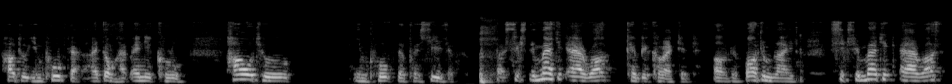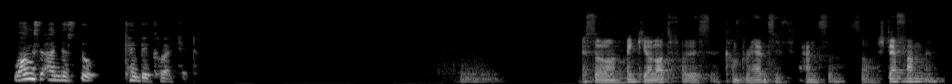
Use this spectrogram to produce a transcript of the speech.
How to improve that? I don't have any clue. How to improve the precision. But systematic error can be corrected. Oh, the bottom line, systematic errors, once understood, can be corrected. So thank you a lot for this comprehensive answer. So Stefan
